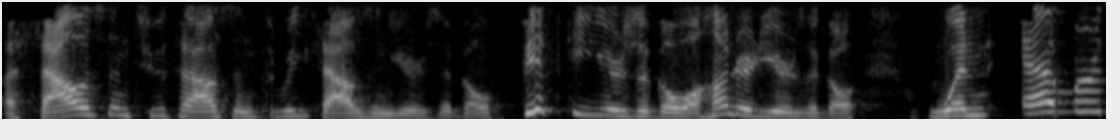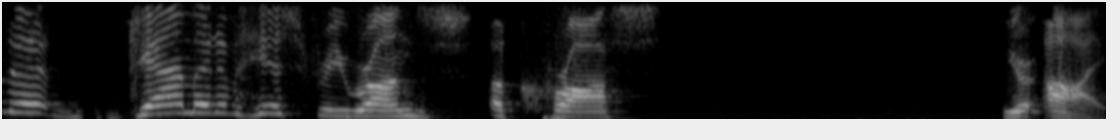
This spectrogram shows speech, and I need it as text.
a thousand, two thousand, three thousand years ago, 50 years ago, a 100 years ago, whenever the gamut of history runs across your eyes,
